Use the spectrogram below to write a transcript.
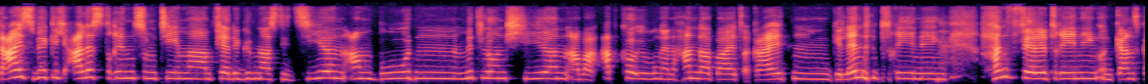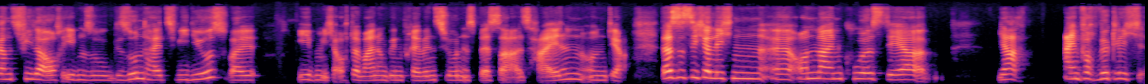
Da ist wirklich alles drin zum Thema Pferdegymnastizieren am Boden, mit Longieren, aber Abkauübungen, Handarbeit, Reiten, Geländetraining, Handpferdetraining und ganz, ganz viele auch eben so Gesundheitsvideos, weil eben ich auch der Meinung bin, Prävention ist besser als heilen. Und ja, das ist sicherlich ein äh, Online-Kurs, der ja, einfach wirklich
